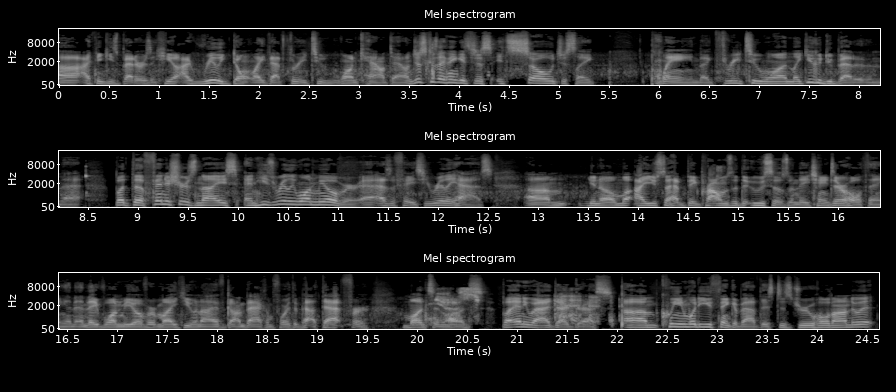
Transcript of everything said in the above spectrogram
Uh, I think he's better as a heel. I really don't like that three, two, one countdown, just because I think it's just it's so just like plain, like three, two, one. Like you could do better than that. But the finisher's nice, and he's really won me over as a face. He really has. Um, you know, I used to have big problems with the Usos when they changed their whole thing, and, then they've won me over. Mike, you and I have gone back and forth about that for months and yes. months. But anyway, I digress. Um, Queen, what do you think about this? Does Drew hold on to it?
